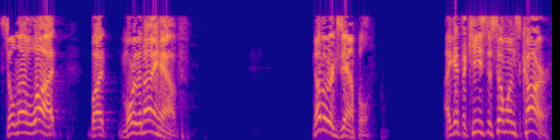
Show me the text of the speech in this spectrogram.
Still not a lot, but more than I have. Another example. I get the keys to someone's car.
